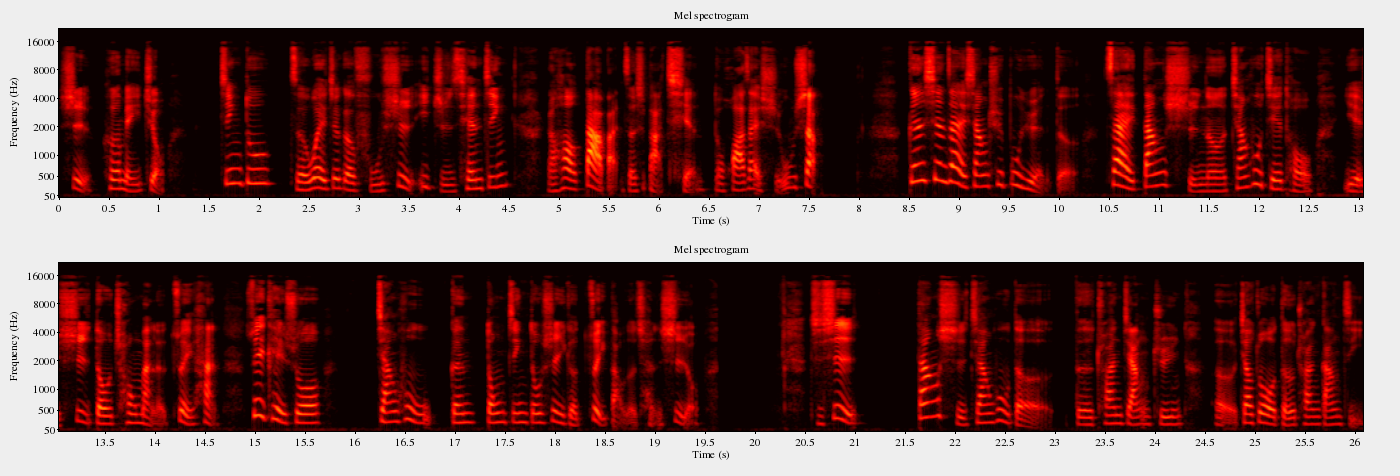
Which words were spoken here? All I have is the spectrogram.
是喝美酒。京都则为这个服饰一掷千金，然后大阪则是把钱都花在食物上。跟现在相去不远的，在当时呢，江户街头也是都充满了醉汉，所以可以说江户跟东京都是一个醉倒的城市哦。只是当时江户的德川将军，呃，叫做德川纲吉，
